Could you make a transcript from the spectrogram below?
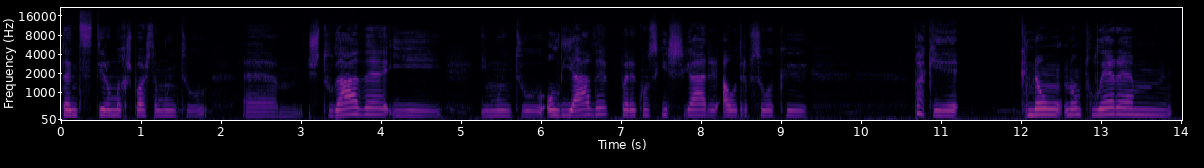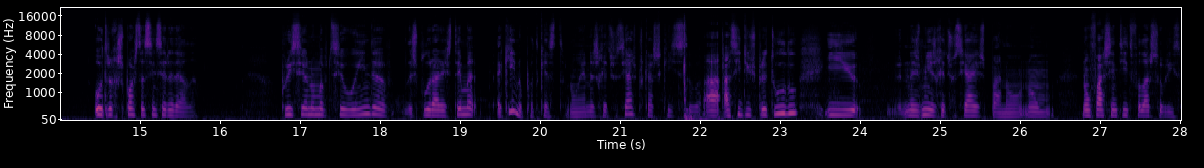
Tem de se ter uma resposta muito estudada e, e muito oleada para conseguir chegar à outra pessoa que, pá, que, que não, não tolera hum, outra resposta sincera dela. Por isso eu não me apeteceu ainda explorar este tema aqui no podcast, não é nas redes sociais, porque acho que isso há, há sítios para tudo e nas minhas redes sociais, pá, não, não, não faz sentido falar sobre isso.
